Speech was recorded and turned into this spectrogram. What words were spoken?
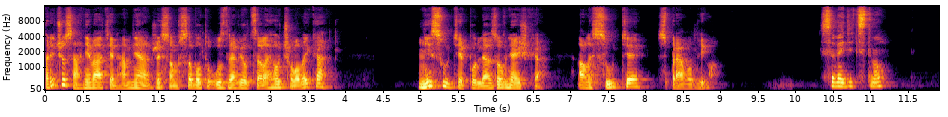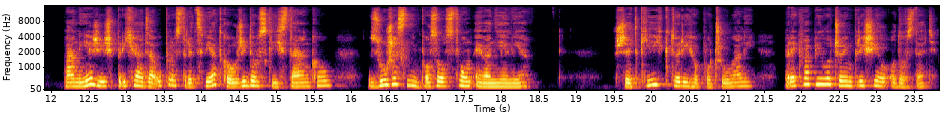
Prečo sa hneváte na mňa, že som v sobotu uzdravil celého človeka? Nesúďte podľa zovňajška, ale súďte spravodlivo. Svedectvo Pán Ježiš prichádza uprostred sviatkov židovských stánkov s úžasným posolstvom Evanielia. Všetkých, ktorí ho počúvali, prekvapilo, čo im prišiel odovzdať.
